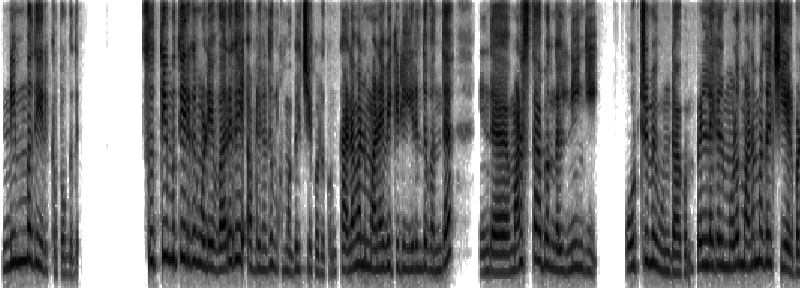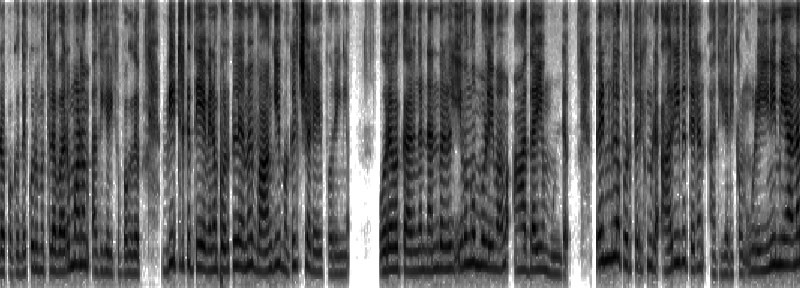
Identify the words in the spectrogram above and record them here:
நிம்மதி இருக்க போகுது. சுத்தி முத்தி இருக்கவங்களுடைய வருகை அப்படிங்கிறது உங்களுக்கு மகிழ்ச்சி கொடுக்கும். கணவன் மனைவிக்கிட்டே இருந்து வந்த இந்த மனஸ்தாபங்கள் நீங்கி, ஒற்றுமை உண்டாகும். பிள்ளைகள் மூலம் மனமகிழ்ச்சி ஏற்பட போகுது. குடும்பத்துல வருமானம் அதிகரிக்க போகுது. வீட்டிற்கு தேவையான பொருட்கள் எல்லாமே வாங்கி மகிழ்ச்சி அடைய போறீங்க. உறவுக்காரங்க, நண்பர்கள் இவங்க மூலியமாவும் ஆதாயம் உண்டு. பெண்களை பொறுத்த வரைக்கும் உங்களுடைய அறிவு திறன் அதிகரிக்கும். உங்களுடைய இனிமையான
